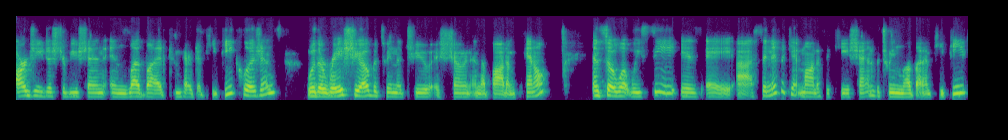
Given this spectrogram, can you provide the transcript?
RG distribution in lead lead compared to PP collisions with a ratio between the two is shown in the bottom panel. And so what we see is a uh, significant modification between lead lead and PP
